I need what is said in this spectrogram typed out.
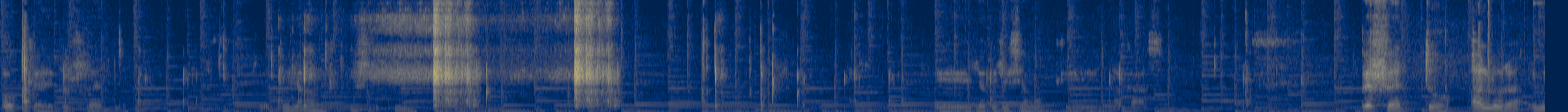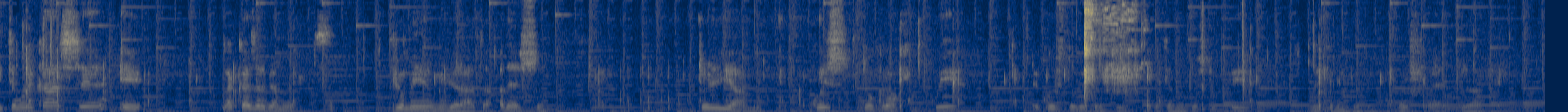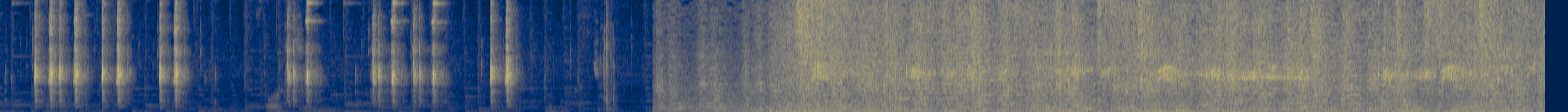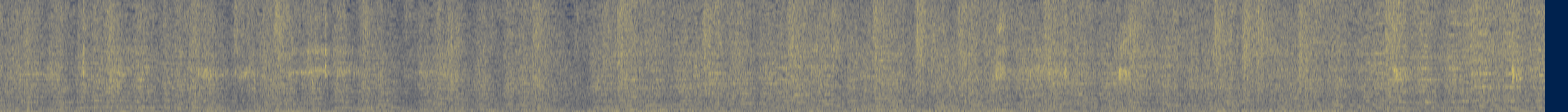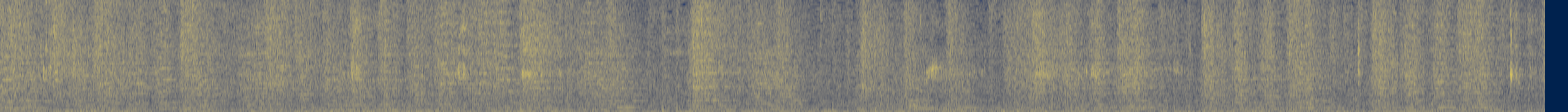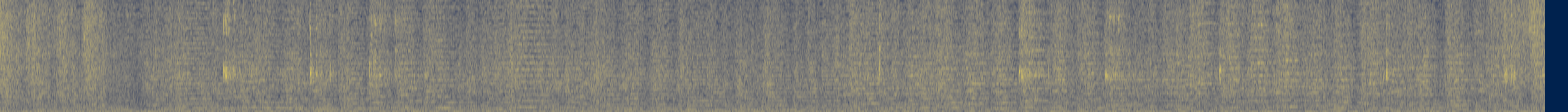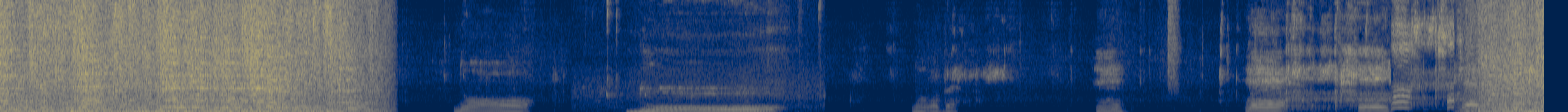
Ok, perfetto. Togliamo anche questo qui. E già che ci siamo anche nella casa. Perfetto. Allora, mettiamo le casse e la casa l'abbiamo più o meno migliorata. Adesso togliamo questo blocco qui e questo vetro qui. Mettiamo questo qui, mettiamo il vetro boyfriend, look. 14. Eh. Eh. Certo.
